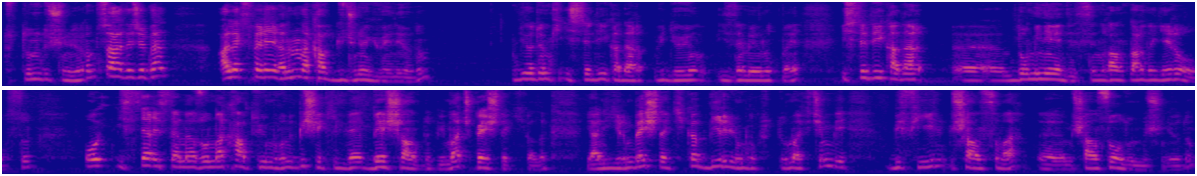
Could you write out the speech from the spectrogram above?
tuttuğunu düşünüyorum. Sadece ben Alex Pereira'nın nakavt gücüne güveniyordum. Diyordum ki istediği kadar videoyu izlemeyi unutmayın. İstediği kadar e, domine edilsin, roundlarda geri olsun o ister istemez o knockout yumruğunu bir şekilde 5 roundluk bir maç 5 dakikalık. Yani 25 dakika bir yumruk tutturmak için bir bir fiil şansı var. Ee, şansı olduğunu düşünüyordum.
